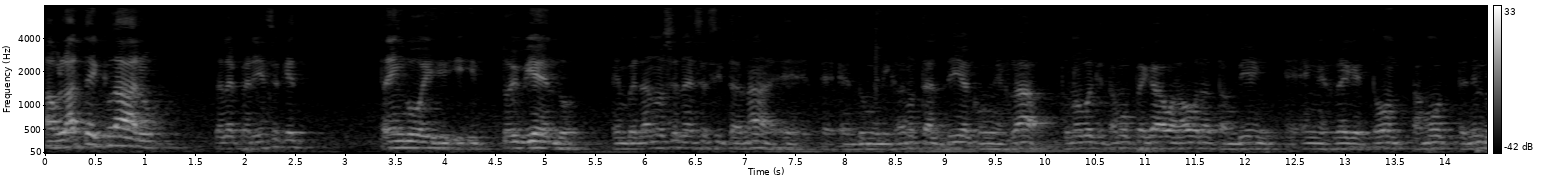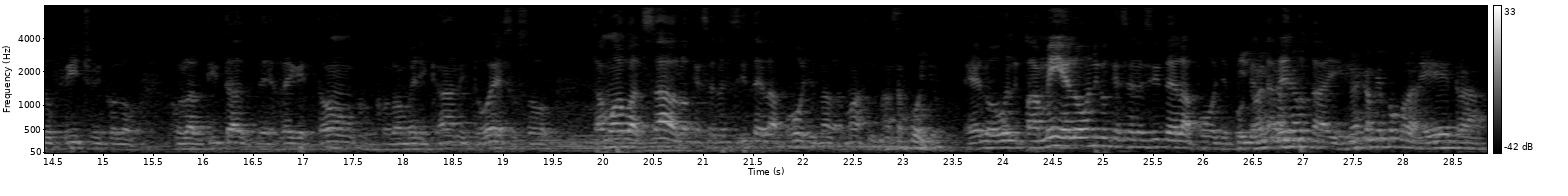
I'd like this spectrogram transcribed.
hablarte claro de la experiencia que tengo y, y- y estoy viendo, en verdad no se necesita nada. Eh, eh, el dominicano está al día con el rap. Tú no ves que estamos pegados ahora también en el reggaetón. Estamos teniendo featuring con los, con los artistas de reggaetón, con, con los americanos y todo eso. So, estamos avanzados, lo que se necesita es el apoyo nada más. Sí, más apoyo. Es lo único, para mí es lo único que se necesita es el apoyo, porque no el talento cambiado- está ahí. No hay cambiado un poco la letra,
